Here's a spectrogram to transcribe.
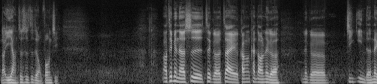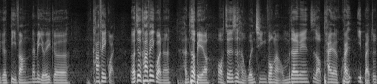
那一样，这是这种风景。那这边呢是这个在刚刚看到那个那个金印的那个地方，那边有一个咖啡馆，而这个咖啡馆呢很特别哦，哦，真的是很文青风啊。我们在那边至少拍了快一百多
